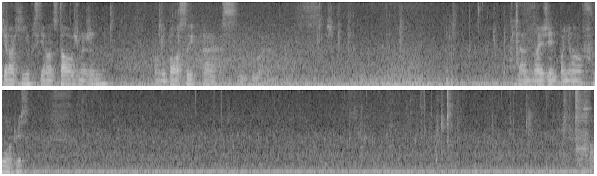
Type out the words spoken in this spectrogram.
quelle heure qui parce qu'il est rendu tard, j'imagine. On est passé à 6 doigts. Puis la neige vient de pogner en fou en plus. Bon.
